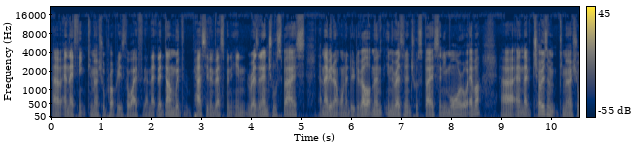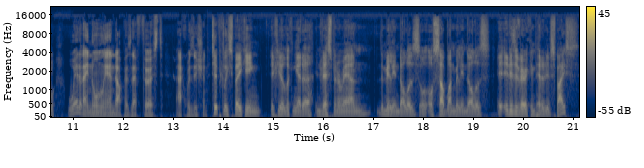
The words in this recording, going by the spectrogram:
Uh, and they think commercial property is the way for them. They, they're done with passive investment in residential space. They maybe don't want to do development in the residential space anymore or ever. Uh, and they've chosen commercial. Where do they normally end up as their first acquisition? Typically speaking, if you're looking at an investment around the million dollars or, or sub one million dollars, it, it is a very competitive space,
